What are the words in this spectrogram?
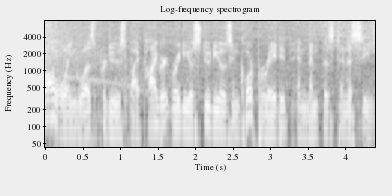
following was produced by Pirate Radio Studios Incorporated in Memphis, Tennessee.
